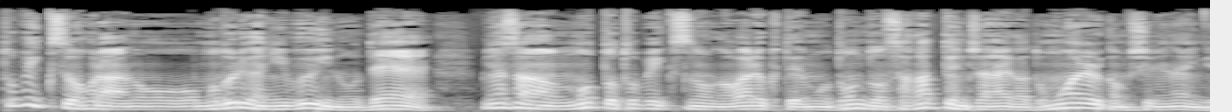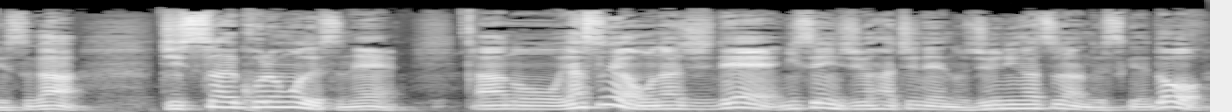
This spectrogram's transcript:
トピックスはほら、あの、戻りが鈍いので、皆さんもっとトピックスの方が悪くて、もうどんどん下がってんじゃないかと思われるかもしれないんですが、実際これもですね、あの、安値は同じで、2018年の12月なんですけど、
